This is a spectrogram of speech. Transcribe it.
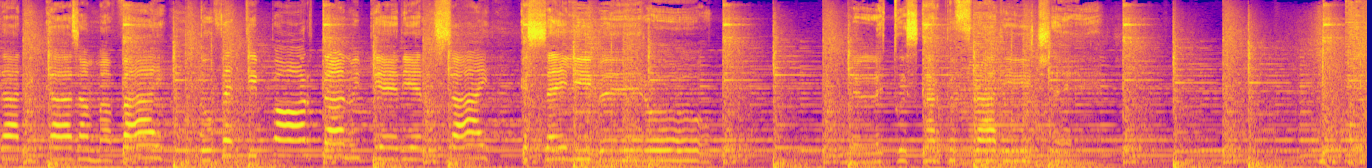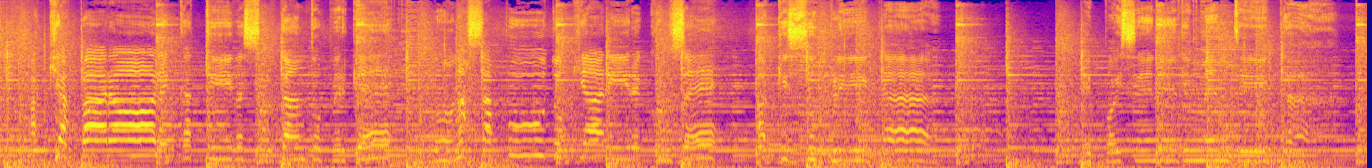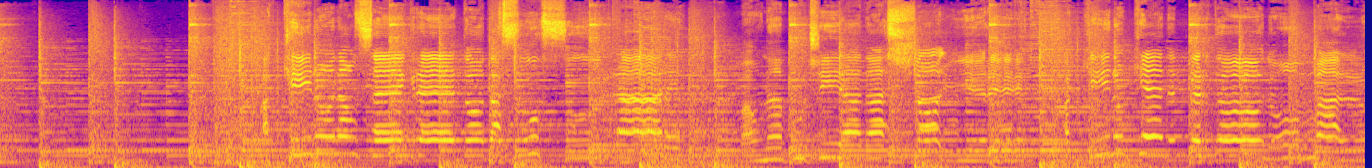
strada di casa, ma vai dove ti portano i piedi e lo sai che sei libero nelle tue scarpe fradice. A chi ha parole cattive soltanto perché non ha saputo chiarire con sé, a chi supplica e poi se ne dimentica. Segreto da sussurrare, ma una bugia da sciogliere, a chi non chiede perdono ma lo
